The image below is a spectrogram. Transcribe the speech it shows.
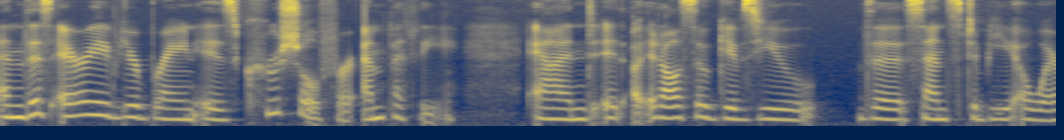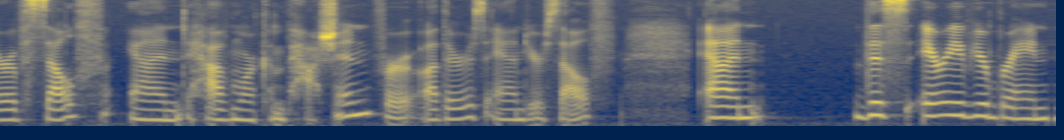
And this area of your brain is crucial for empathy. And it, it also gives you the sense to be aware of self and have more compassion for others and yourself. And this area of your brain,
